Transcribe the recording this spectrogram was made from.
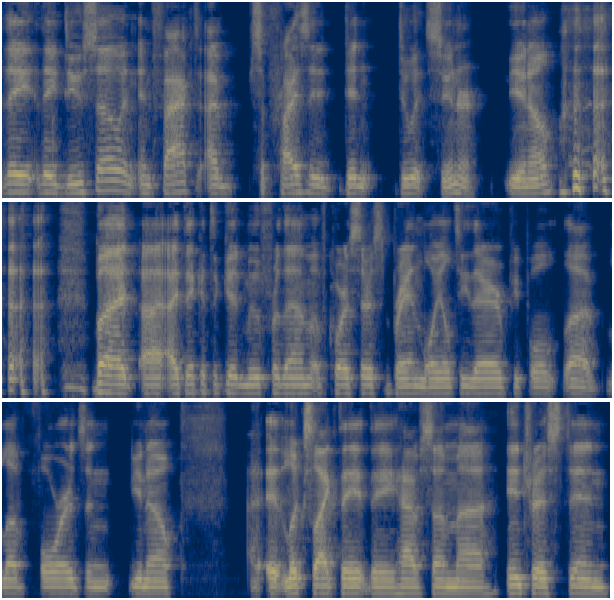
they they do so, and in fact, I'm surprised they didn't do it sooner. You know, but uh, I think it's a good move for them. Of course, there's brand loyalty there. People uh, love Fords, and you know, it looks like they they have some uh, interest in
